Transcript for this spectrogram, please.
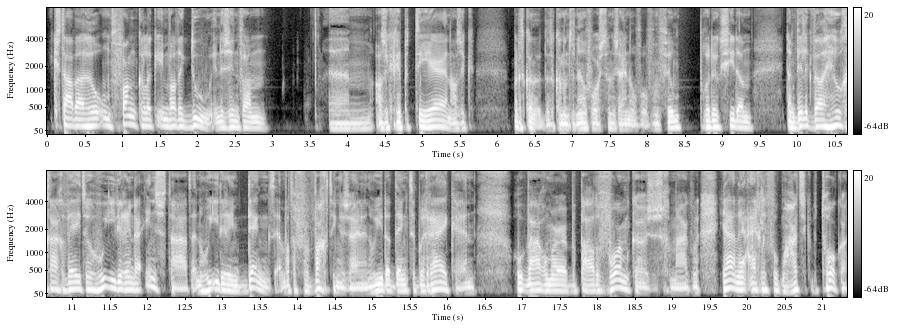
Ik sta wel heel ontvankelijk in wat ik doe. In de zin van, um, als ik repeteer en als ik. Maar dat kan, dat kan een toneelvoorstelling zijn of, of een film productie, dan, dan wil ik wel heel graag weten hoe iedereen daarin staat. En hoe iedereen denkt. En wat de verwachtingen zijn. En hoe je dat denkt te bereiken. En hoe, waarom er bepaalde vormkeuzes gemaakt worden. Ja, nee, eigenlijk voel ik me hartstikke betrokken.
